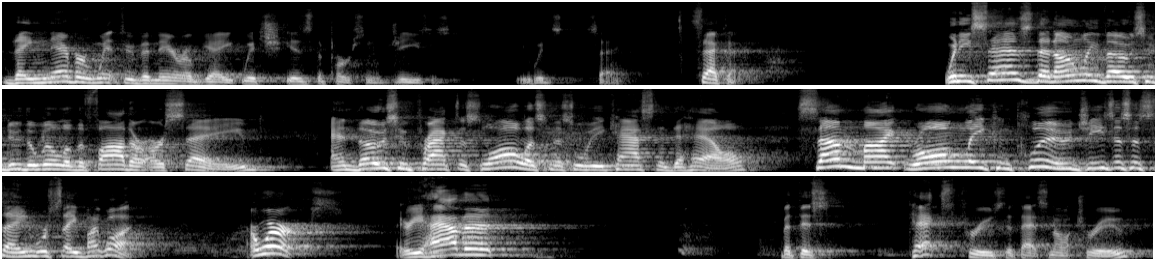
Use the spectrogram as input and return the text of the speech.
They never went through the narrow gate, which is the person of Jesus, we would say. Second, when he says that only those who do the will of the Father are saved, and those who practice lawlessness will be cast into hell, some might wrongly conclude Jesus is saying we're saved by what? Our works. There you have it. But this text proves that that's not true.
